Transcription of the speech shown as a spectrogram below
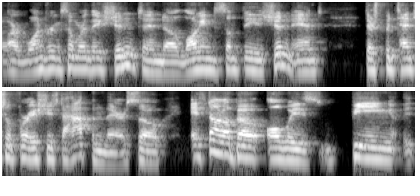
are wandering somewhere they shouldn't and uh, logging to something they shouldn't and there's potential for issues to happen there. So it's not about always being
